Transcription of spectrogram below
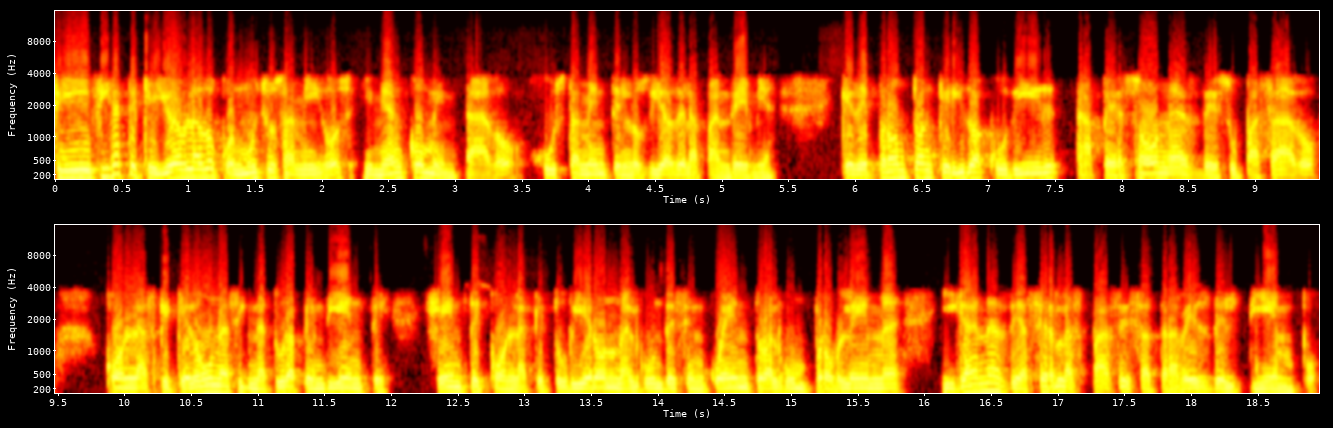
Sí, fíjate que yo he hablado con muchos amigos y me han comentado justamente en los días de la pandemia que de pronto han querido acudir a personas de su pasado con las que quedó una asignatura pendiente, gente con la que tuvieron algún desencuentro, algún problema y ganas de hacer las paces a través del tiempo.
